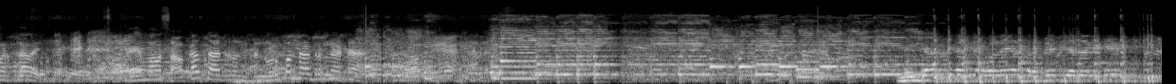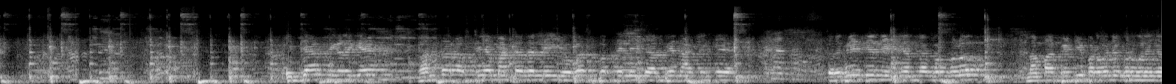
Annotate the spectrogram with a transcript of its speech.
ಬರ್ತಾಳೆ. ಏ, ಮಾವ ಸಾವ್ಕಾಲ್ ತಾಡ್ರಿ ಅಂತ, ನೋಡ್ಕೊಂಡ್ ತಾಡ್ರಲ್ಲ ಆಟ. ವಿದ್ಯಾರ್ಥಿಗಳಿಗೆ ವಿದ್ಯಾರ್ಥಿಗಳಿಗೆ ಅಂತಾರಾಷ್ಟ್ರೀಯ ಮಟ್ಟದಲ್ಲಿ ಯೋಗ ಸ್ಪರ್ಧೆಯಲ್ಲಿ ಚಾಂಪಿಯನ್ ಆಗಲಿಕ್ಕೆ ತರಬೇತಿಯನ್ನು ನೀಡಿದಂಥ ಗುರುಗಳು, ನಮ್ಮ ಭೇಟಿ ಬಡವಣೆ ಗುರುಗಳಿಗೆ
